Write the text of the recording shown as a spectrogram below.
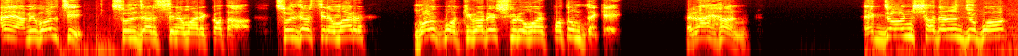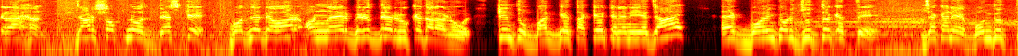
হ্যাঁ আমি বলছি, সুলজার সিনেমার কথা। সুলজার সিনেমার গল্প কীভাবে শুরু হয় প্রথম থেকে? রায়হান। একজন সাধারণ যুবক, রায়হান, যার স্বপ্ন দেশকে বদলে দেওয়ার অন্যায়ের বিরুদ্ধে রুখে দাঁড়ানোর। কিন্তু ভাগ্যে তাকে টেনে নিয়ে যায় এক ভয়ঙ্কর যুদ্ধক্ষেত্রে, যেখানে বন্ধুত্ব,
